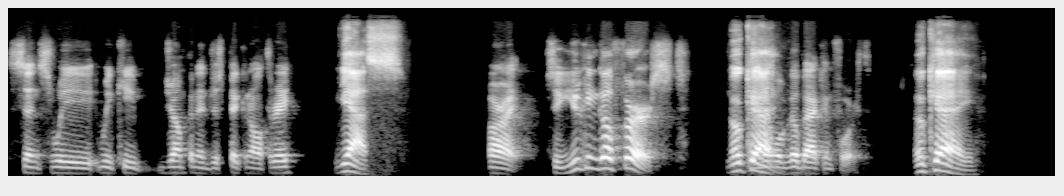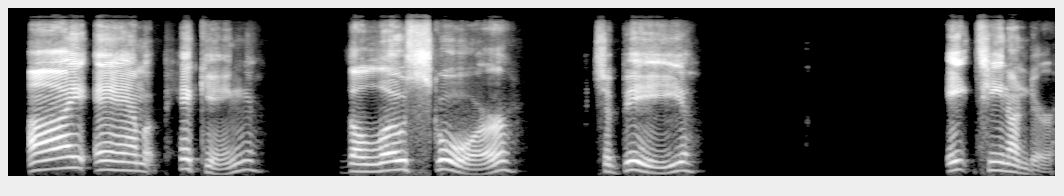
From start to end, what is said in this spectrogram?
Since we we keep jumping and just picking all three. Yes. All right. So you can go first. and Okay. then we'll go back and forth. Okay. I am picking the low score to be 18 under.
